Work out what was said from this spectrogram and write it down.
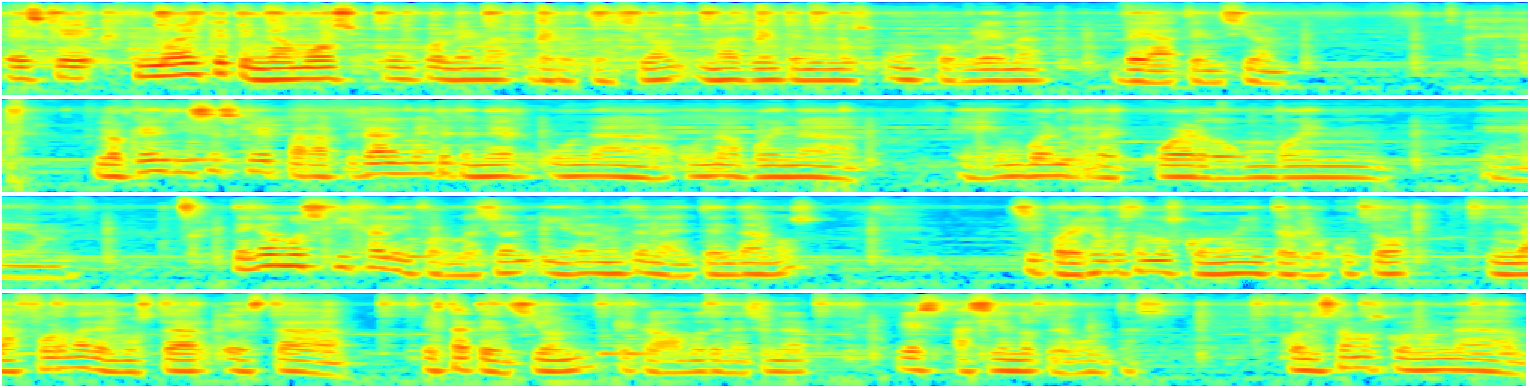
es que no es que tengamos un problema de retención, más bien tenemos un problema de atención. Lo que él dice es que para realmente tener una, buena, eh, un buen recuerdo, un buen... Eh, tengamos fija la información y realmente la entendamos, si por ejemplo estamos con un interlocutor, la forma de mostrar esta, esta tensión que acabamos de mencionar es haciendo preguntas. Cuando estamos con una,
